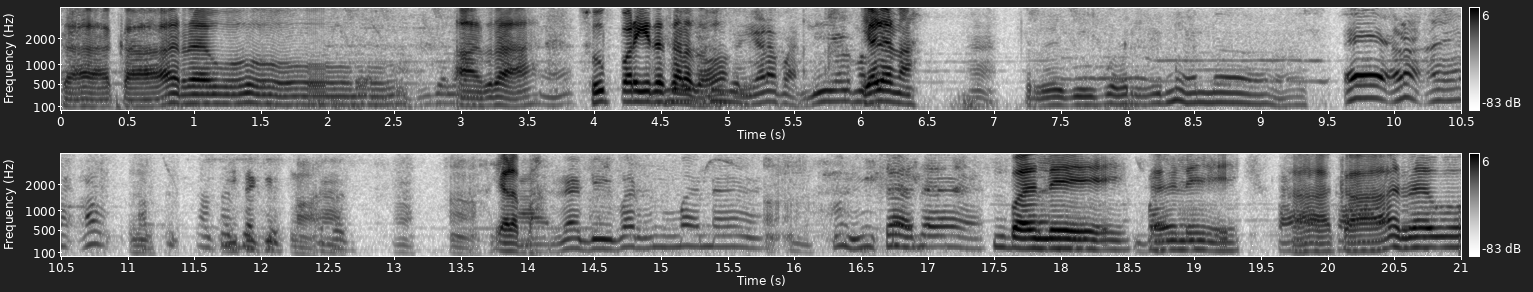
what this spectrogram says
ಸಾಕಾರವೋ? ಆದ್ರ ಸೂಪರ್ ಆಗಿದೆ ಸರ್ ಅದು. ಹೇಳೋಣ ರವಿವರ್ಮನ ಹೇಳಪ್ಪ. ರವಿ ವರ್ಮನ ಕುಂಚದ ಬಲೆ ಬಲೆ ಆಕಾರವೋ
